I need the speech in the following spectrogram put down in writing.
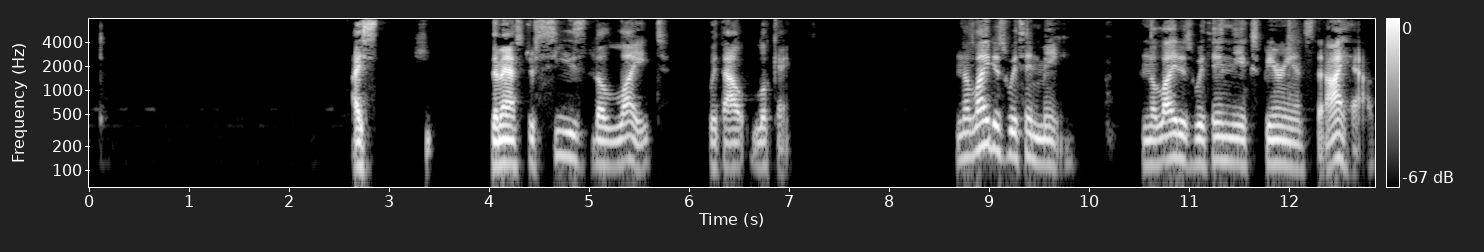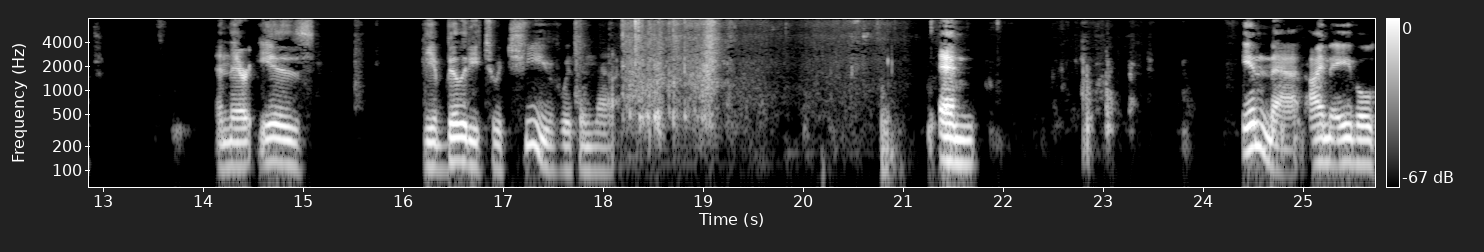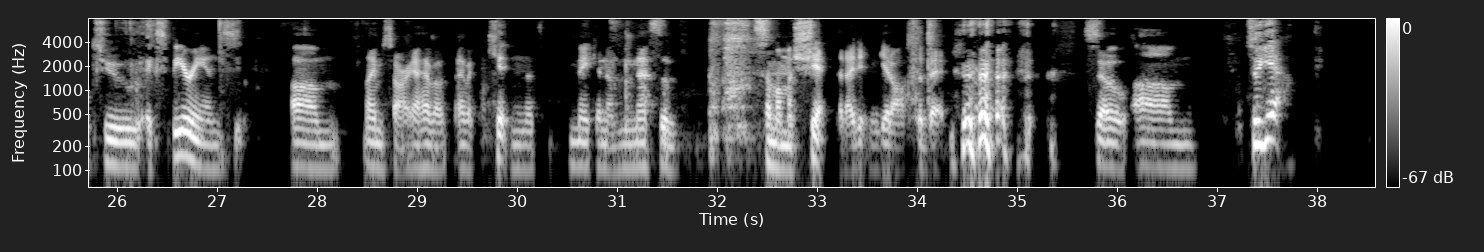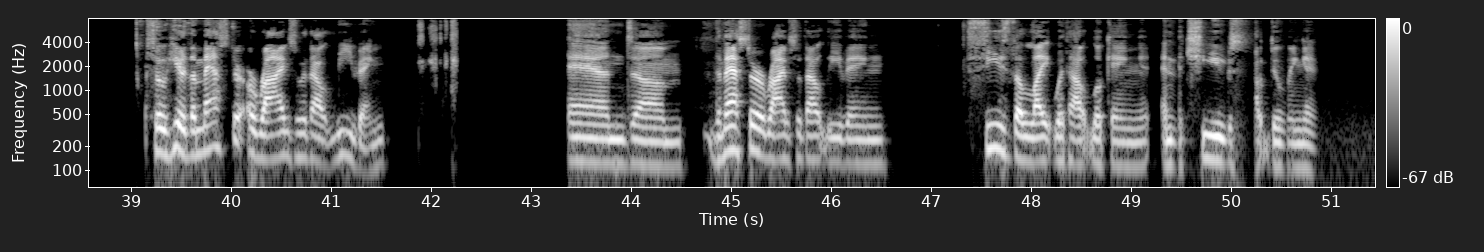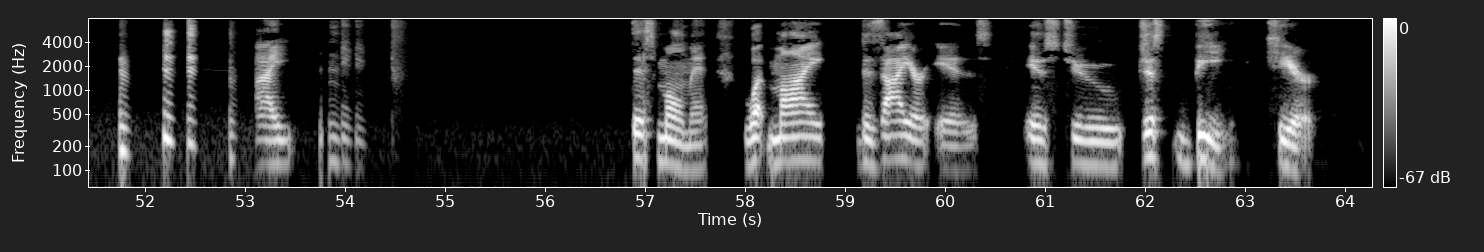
I, he, the master sees the light without looking. And the light is within me, and the light is within the experience that I have. And there is the ability to achieve within that. And in that, I'm able to experience. Um, I'm sorry, I have a I have a kitten that's making a mess of some of my shit that I didn't get off the bed. so, um, so yeah. So here, the master arrives without leaving, and um, the master arrives without leaving, sees the light without looking, and achieves without doing it. I this moment, what my desire is, is to just be here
